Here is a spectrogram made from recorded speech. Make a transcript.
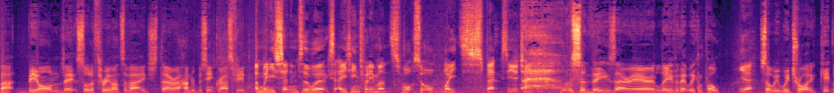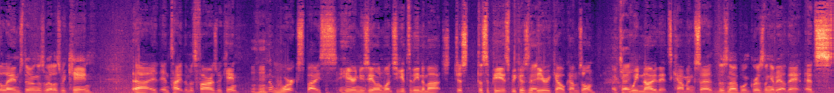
but beyond that sort of three months of age, they're 100% grass fed. And when you send them to the works at 18, 20 months, what sort of weight specs are you achieving? So these are our lever that we can pull. yeah. So we, we try to keep the lambs doing as well as we can. Uh, and take them as far as we can. Mm-hmm. The workspace here in New Zealand, once you get to the end of March, just disappears because the dairy cull comes on. Okay. We know that's coming, so there's no point grizzling about that. It's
